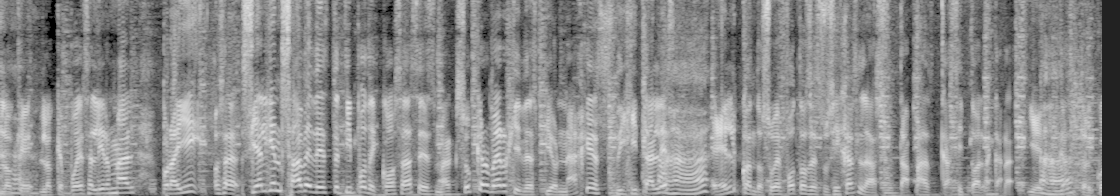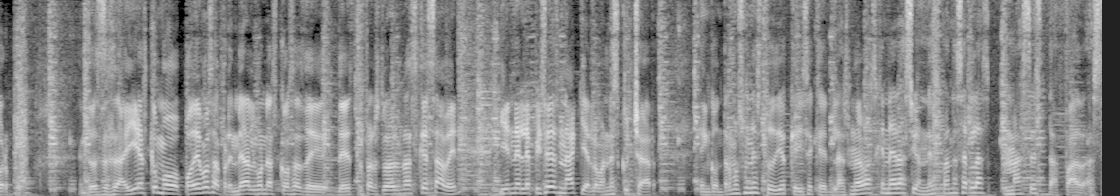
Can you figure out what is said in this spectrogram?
lo que, lo que puede salir mal. Por ahí, o sea, si alguien sabe de este tipo de cosas es Mark Zuckerberg y de espionajes digitales. Ajá. Él cuando sube fotos de sus hijas las tapa casi toda la cara y Ajá. casi todo el cuerpo. Entonces ahí es como podemos aprender algunas cosas de, de estas personas que saben. Y en el episodio de Snack, ya lo van a escuchar, encontramos un estudio que dice que las nuevas generaciones van a ser las más estafadas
